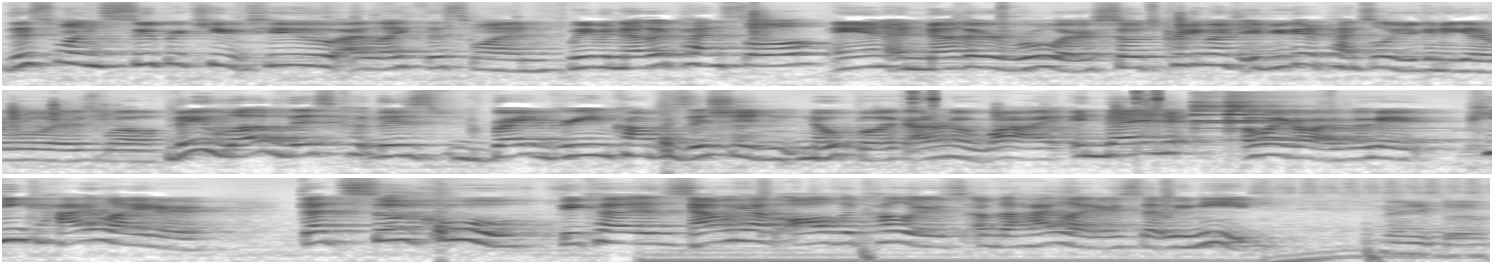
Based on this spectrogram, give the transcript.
this one's super cute too. I like this one. We have another pencil and another ruler. So it's pretty much, if you get a pencil, you're gonna get a ruler as well. They love this, this bright green composition notebook. I don't know why. And then, oh my gosh, okay, pink highlighter. That's so cool because now we have all the colors of the highlighters that we need. I need blue.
